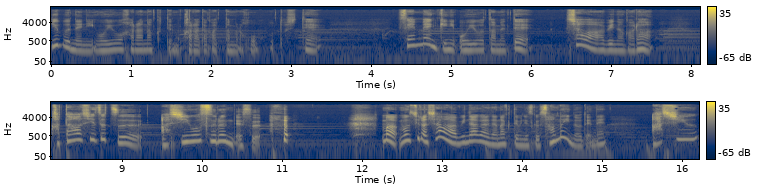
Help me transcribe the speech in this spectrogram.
湯船にお湯を張らなくても体が温まる方法として洗面器にお湯をためてシャワー浴びながら片足ずつ足をするんです。まあもちろんシャワー浴びながらじゃなくてもいいんですけど寒いのでね足湯。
